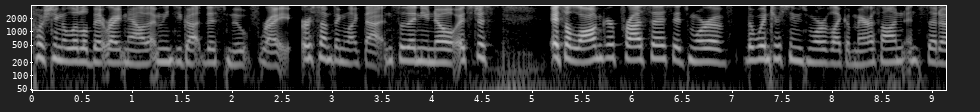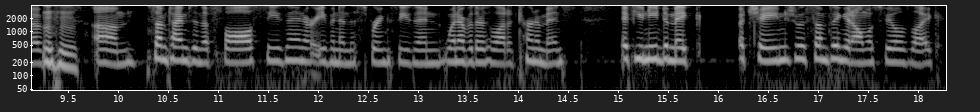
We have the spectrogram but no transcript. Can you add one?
pushing a little bit right now. That means you got this move right," or something like that. And so then you know it's just it's a longer process. It's more of the winter seems more of like a marathon instead of hmm um, sometimes in the fall season or even in the spring season, whenever there's a lot of tournaments, if you need to make a change with something, it almost feels like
